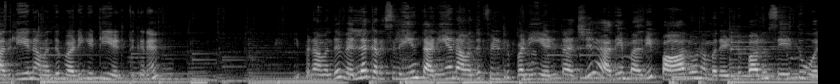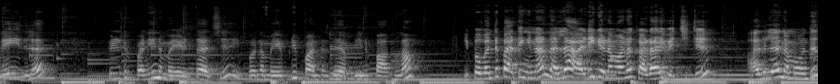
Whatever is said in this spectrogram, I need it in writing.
அதுலேயே நான் வந்து வடிகட்டி எடுத்துக்கிறேன். இப்போ நான் வந்து வெள்ளை கரைசலையும் தனியாக நான் வந்து ஃபில்டர் பண்ணி எடுத்தாச்சு. அதே மாதிரி பாலும் நம்ம ரெண்டு பாலும் சேர்த்து ஒரே இதில் ஃபில்டர் பண்ணி நம்ம எடுத்தாச்சு. இப்போ நம்ம எப்படி பண்ணுறது அப்படின்னு பார்க்கலாம். இப்போ வந்து பார்த்தீங்கன்னா நல்ல அடிகனமான கடாய் வச்சுட்டு அதில் நம்ம வந்து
